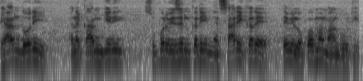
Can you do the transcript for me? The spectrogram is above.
ધ્યાન દોરી અને કામગીરી સુપરવિઝન કરીને સારી કરે તેવી લોકોમાં માંગ ઉઠી.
